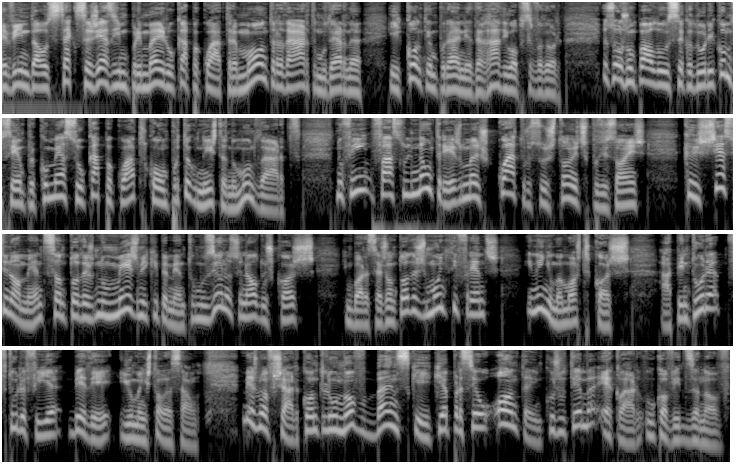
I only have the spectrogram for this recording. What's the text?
Bem-vindo ao 61º K4, a montra da arte moderna e contemporânea da Rádio Observador. Eu sou João Paulo Sacadura e, como sempre, começo o K4 com um protagonista no mundo da arte. No fim, faço-lhe não três, mas quatro sugestões de exposições que, excepcionalmente, são todas no mesmo equipamento, o Museu Nacional dos Coches, embora sejam todas muito diferentes e nenhuma mostre coches. Há pintura, fotografia, BD e uma instalação. Mesmo a fechar, conto-lhe um novo Bansky que apareceu ontem, cujo tema é, claro, o Covid-19.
